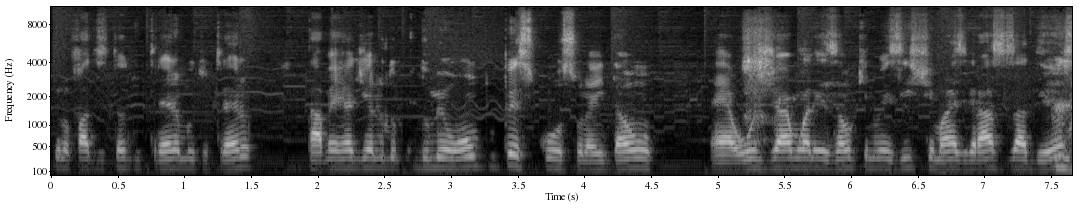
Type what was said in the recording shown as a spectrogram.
pelo fato de tanto treino, muito treino, tava irradiando do, do meu ombro pro pescoço, né? Então, é, hoje já é uma lesão que não existe mais, graças a Deus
